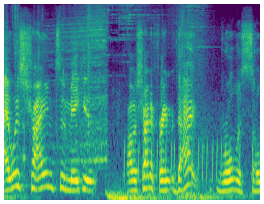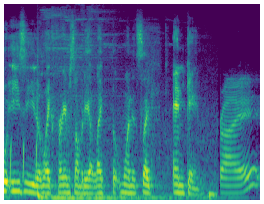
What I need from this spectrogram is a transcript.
I was trying to make it. I was trying to frame that role was so easy to like frame somebody at like when it's like end game. Right.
